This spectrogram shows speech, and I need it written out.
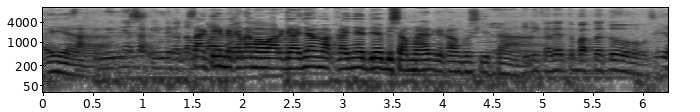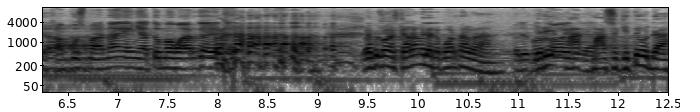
iya Saking ininya saking dekat sama saking dekat warganya. sama warganya makanya dia bisa main ke kampus kita Jadi kalian tebak dah tuh. Iya. Kampus mana yang nyatu sama warga ya? Tapi kalau sekarang udah ada portal lah jadi oh ma- iya. masuk itu udah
